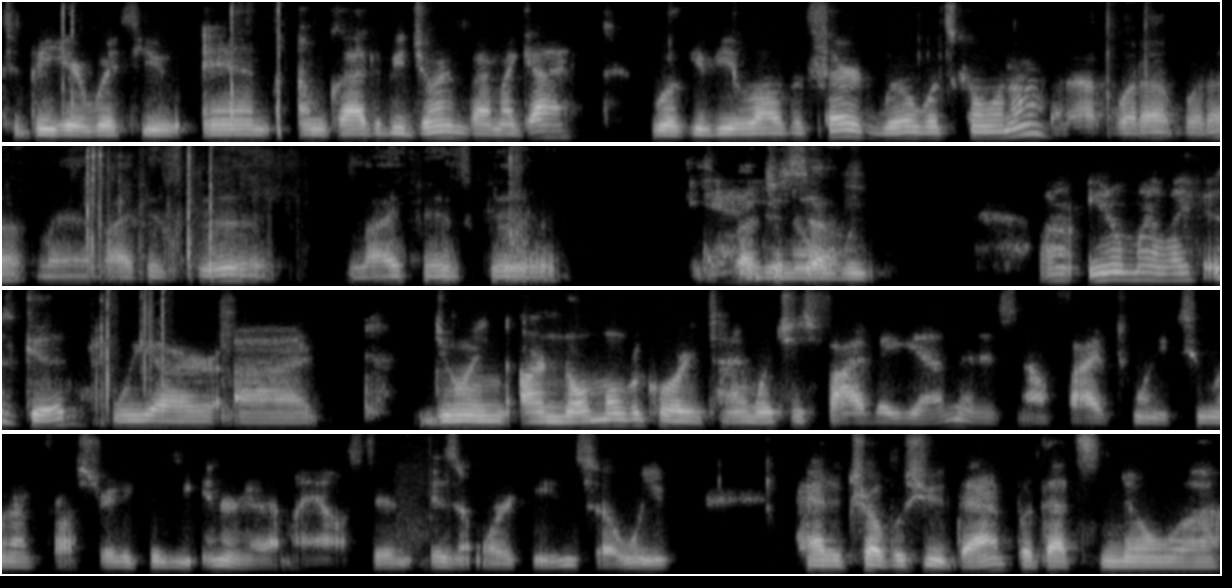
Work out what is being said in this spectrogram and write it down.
to be here with you. And I'm glad to be joined by my guy, Wilkie V. Law the third. Will, what's going on? What up? What up? What up, man? Life is good. Life is good. Yeah, you know, we, uh, you know, my life is good. We are uh, doing our normal recording time, which is 5 a.m. and it's now 5:22, and I'm frustrated because the internet at my house didn't, isn't working. So we've had to troubleshoot that, but that's no uh,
